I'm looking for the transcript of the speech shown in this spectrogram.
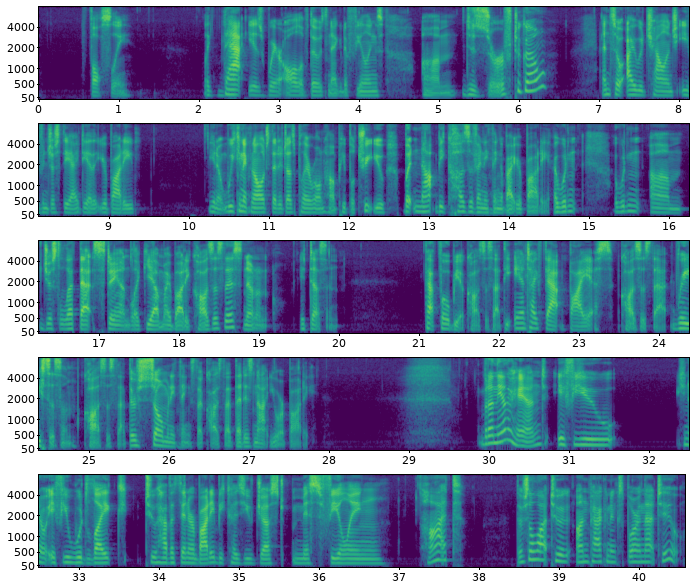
falsely. Like that is where all of those negative feelings um, deserve to go. And so I would challenge even just the idea that your body you know, we can acknowledge that it does play a role in how people treat you, but not because of anything about your body. I wouldn't, I wouldn't um, just let that stand. Like, yeah, my body causes this. No, no, no, it doesn't. Fat phobia causes that. The anti-fat bias causes that. Racism causes that. There's so many things that cause that. That is not your body. But on the other hand, if you, you know, if you would like to have a thinner body because you just miss feeling hot there's a lot to unpack and explore in that too.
